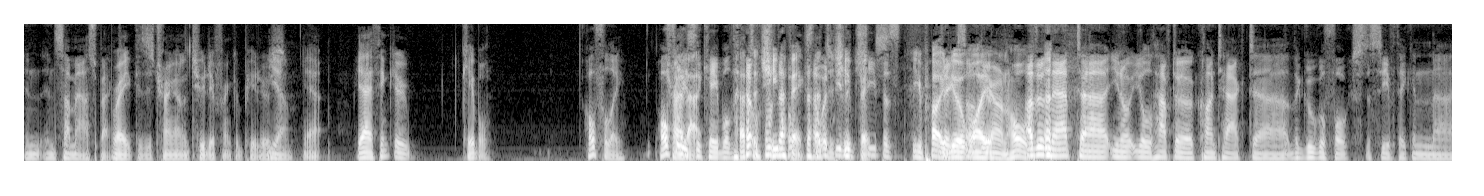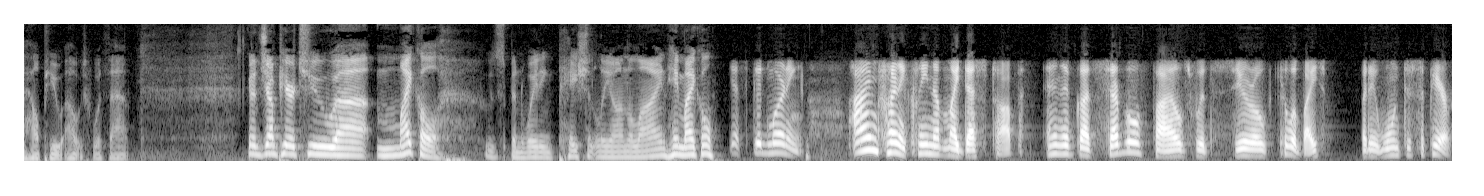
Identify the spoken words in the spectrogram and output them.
in, in some aspect. Right, because it's trying on two different computers. Yeah. yeah, yeah. I think your cable. Hopefully. Hopefully, it's the cable. That's that, a cheap that, fix. That That's would a be cheap the fix. cheapest. You probably do it while you're on hold. Other than that, uh, you know, you'll have to contact uh, the Google folks to see if they can uh, help you out with that. I'm Going to jump here to uh, Michael, who's been waiting patiently on the line. Hey, Michael. Yes, good morning. I'm trying to clean up my desktop, and I've got several files with zero kilobytes, but it won't disappear.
